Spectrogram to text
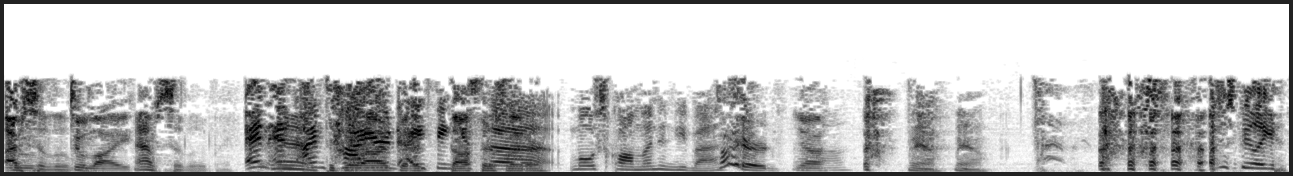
absolutely. to lie. Absolutely. And and Yeah, I'm to go out, tired. get a I think is the uh, doctor's letter. most common, hindi ba? Tired. Yeah. Uh-huh. Yeah, yeah. I just feel like,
